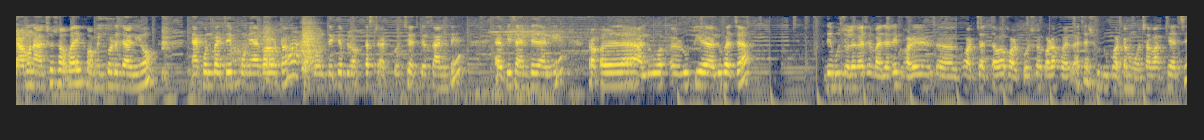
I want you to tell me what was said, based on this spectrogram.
কেমন আছো সবাই? কমেন্ট করে জানিও। এখন বাজে পনেরো এগারোটা, এখন থেকে ব্লগটা স্টার্ট করছি আজকে সানডে হ্যাপি সানডে জানিয়ে। সকালবেলা আলু, রুটি আর আলু ভাজা। দেবু চলে গেছে বাজারে, ঘরের ঘর ঝাড় দেওয়া, ঘর পরিষ্কার করা হয়ে গেছে। শুধু ঘরটা মোছা বাকি আছে।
